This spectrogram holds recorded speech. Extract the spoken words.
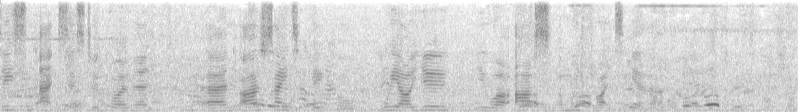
decent access to employment. And I say to people, we are you, you are us, and we fight together.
